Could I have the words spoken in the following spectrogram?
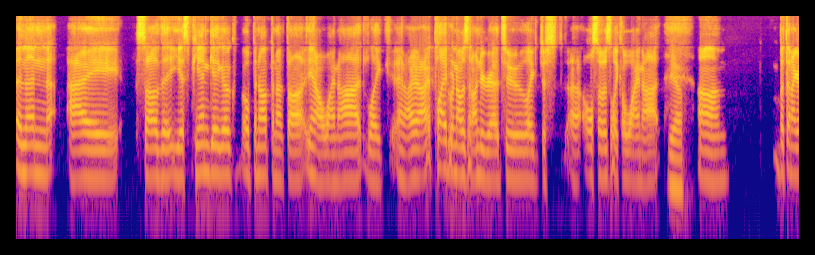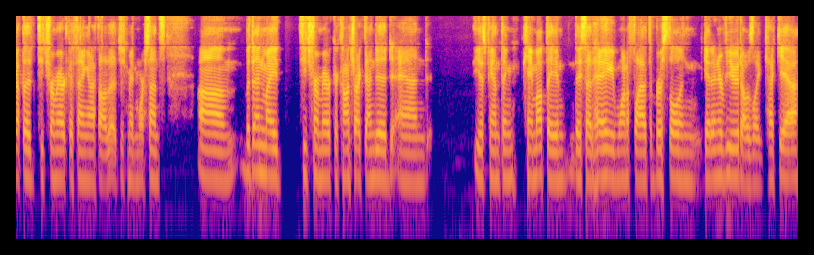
and then I saw the ESPN gig open up, and I thought, you know, why not? Like, and I, I applied when I was an undergrad too, like just uh, also as like a why not. yeah. Um, but then I got the Teach for America thing, and I thought that just made more sense. Um, but then my Teach for America contract ended, and ESPN thing came up. They they said, "Hey, want to fly out to Bristol and get interviewed?" I was like, "Heck yeah!"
